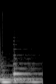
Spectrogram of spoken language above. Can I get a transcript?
you.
